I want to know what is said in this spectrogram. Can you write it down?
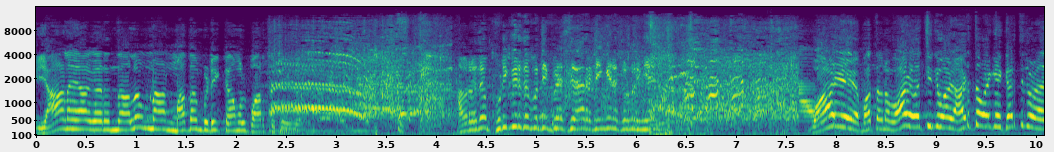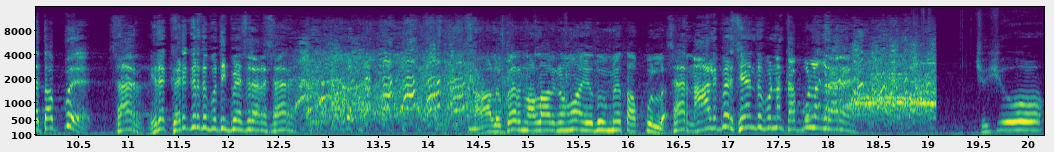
யானையாக இருந்தாலும் நான் மதம் பிடிக்காமல் பார்த்து கொள்வேன். அவர் ஏதோ குடிக்கிறத பத்தி பேசுறாரு. நீங்க என்ன சொல்றீங்க? வாழ மத்தவன வாழ வச்சுட்டு வாழ. அடுத்த வாழ்க்கைய கருத்துட்டு வாழ. தப்பு. சார் ஏதோ கெடுக்கிறத பத்தி பேசுறாரு சார். நாலு பேர் நல்லா இருக்கணும் எதுவுமே தப்பு இல்ல. சார் நாலு பேர் சேர்ந்து பண்ணா தப்பு இல்லைங்கிறாரு. ஐயோ.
